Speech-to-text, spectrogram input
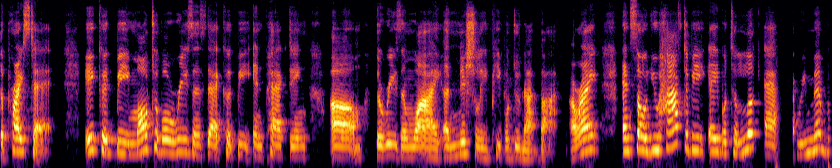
the price tag. It could be multiple reasons that could be impacting um, the reason why initially people do not buy. All right. And so you have to be able to look at, remember,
